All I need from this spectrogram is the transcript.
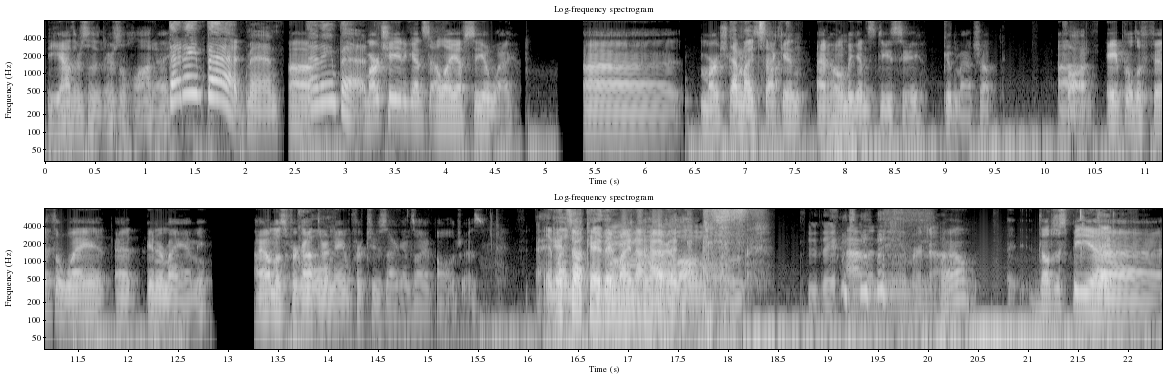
Yeah, there's a there's a lot, eh? That ain't bad, man. Uh, that ain't bad. March 8 against LAFC away. Uh, March That 22nd at home against DC. Good matchup. Uh, Fun. April the 5th away at, at Inter Miami. I almost forgot Cool. their name for two seconds. I apologize. It It's okay, they might not have it. long. Do they have a name or not? Well, they'll just be uh,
